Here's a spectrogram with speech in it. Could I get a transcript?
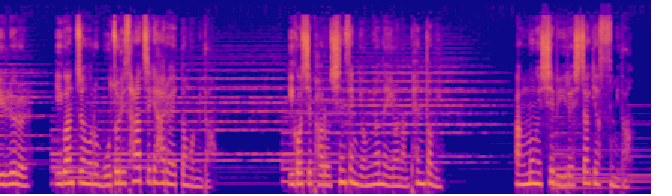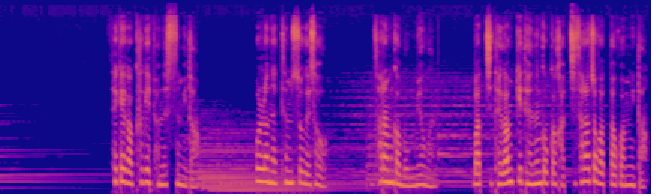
인류를 이관증으로 모조리 사라지게 하려 했던 겁니다. 이것이 바로 신생 영년에 일어난 팬더미 악몽의 12일의 시작이었습니다. 세계가 크게 변했습니다. 혼란의 틈 속에서 사람과 문명은 마치 대감기 되는 것과 같이 사라져갔다고 합니다.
